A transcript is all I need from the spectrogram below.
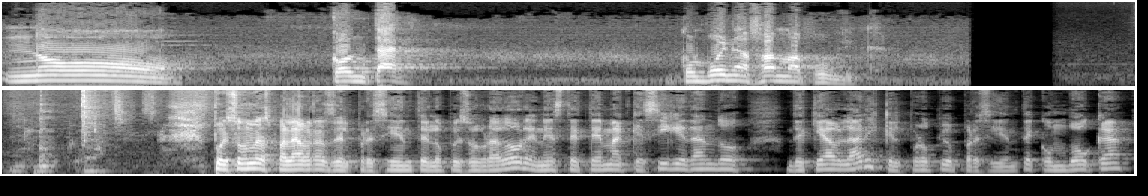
no contar con buena fama pública. Pues son las palabras del presidente López Obrador en este tema que sigue dando de qué hablar y que el propio presidente convoca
